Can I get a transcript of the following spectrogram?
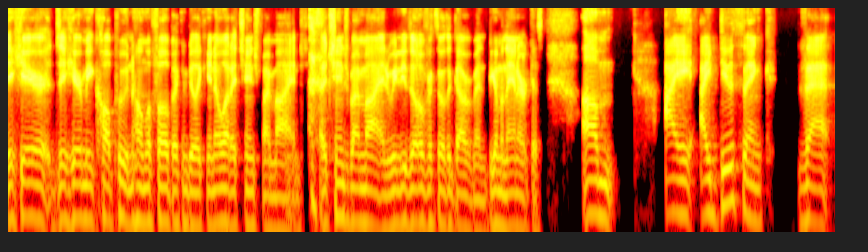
to hear to hear me call Putin homophobic and be like, you know what, I changed my mind. I changed my mind. We need to overthrow the government, become an anarchist. Um, I I do think that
